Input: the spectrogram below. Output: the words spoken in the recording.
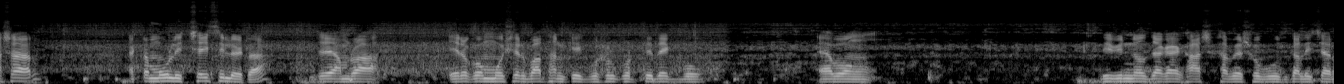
আসার একটা মূল ইচ্ছাই ছিল এটা, যে আমরা এরকম মহিষের বাথানকে গোসল করতে দেখব এবং বিভিন্ন জায়গায় ঘাস খাবে সবুজ গালিচার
